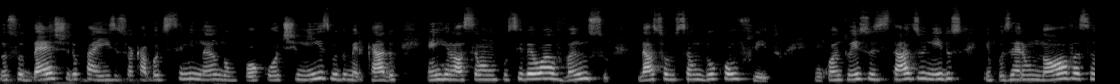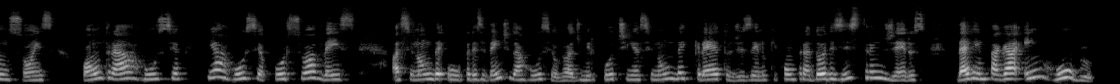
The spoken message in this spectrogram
no sudeste do país. Isso acabou disseminando um pouco o otimismo do mercado em relação a um possível avanço da solução do conflito. Enquanto isso, os Estados Unidos impuseram novas sanções contra a Rússia e a Rússia, por sua vez, assinou um de... o presidente da Rússia, Vladimir Putin, assinou um decreto dizendo que compradores estrangeiros devem pagar em rublo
